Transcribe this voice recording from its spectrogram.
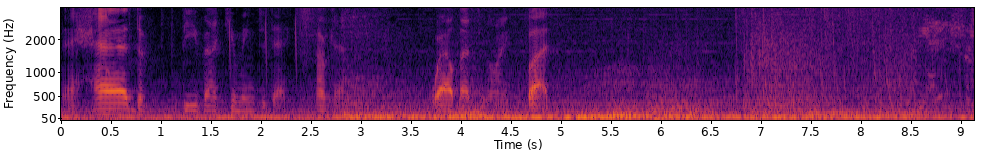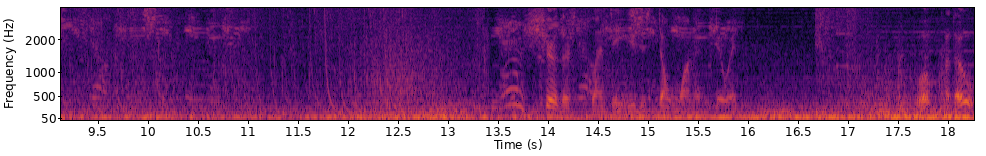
They had to be vacuuming today. Okay. Well, that's annoying, but I'm sure there's plenty. You just don't want to do it. Whoop, oh.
